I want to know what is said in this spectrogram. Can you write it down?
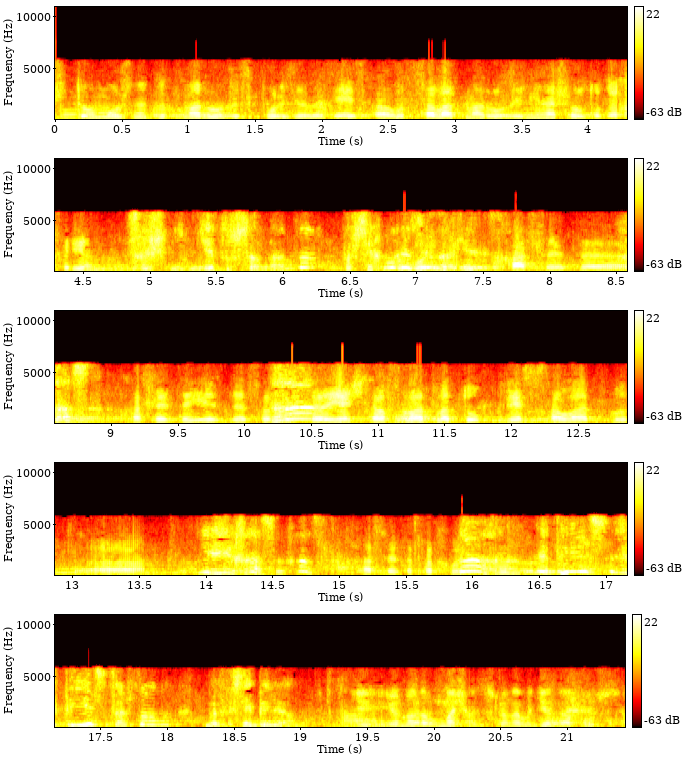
Что можно тут мороз использовать? Я искал вот салат морожи, не нашел только хрен. Слушай, нету салата? Во всех Какой? магазинах есть. Хаса это... Хаса? Хаса это есть, да? Да. Я читал салат латук, крест салат, вот а Не, хаса, хаса. хаса это подходит. Да, это есть, это есть то, что мы все берем. Ее надо вымачивать в соленой воде, да, получится?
